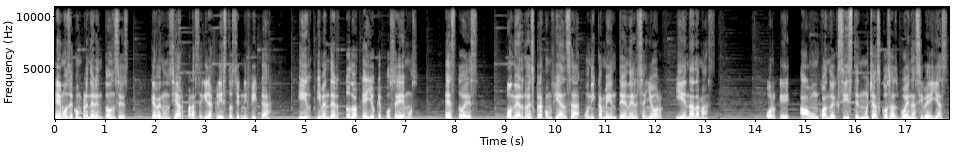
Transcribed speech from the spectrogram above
Hemos de comprender entonces que renunciar para seguir a Cristo significa ir y vender todo aquello que poseemos, esto es, poner nuestra confianza únicamente en el Señor y en nada más. Porque aun cuando existen muchas cosas buenas y bellas,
